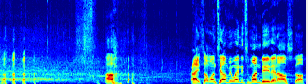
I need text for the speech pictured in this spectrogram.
uh, right, someone tell me when it's Monday, then I'll stop.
